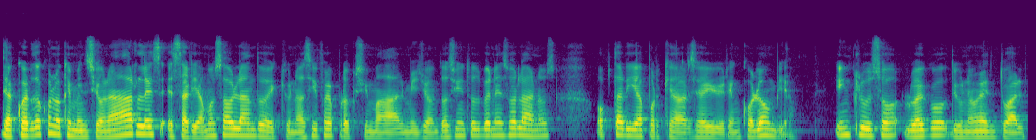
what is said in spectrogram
De acuerdo con lo que menciona Arles, estaríamos hablando de que una cifra aproximada al millón doscientos venezolanos optaría por quedarse a vivir en Colombia, incluso luego de una eventual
